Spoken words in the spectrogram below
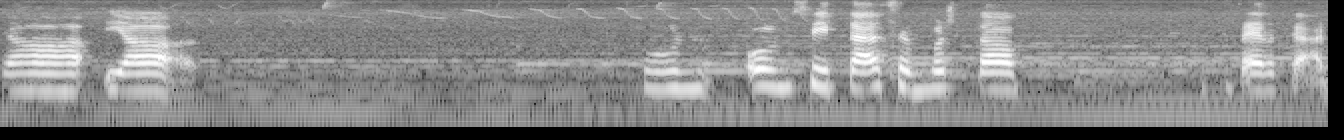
Ja, ja on, on sitä semmoista pelkää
